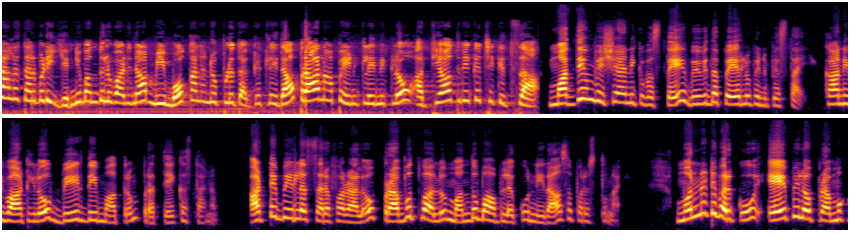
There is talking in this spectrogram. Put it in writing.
సంవత్సరాల తరబడి ఎన్ని మందులు వాడినా మీ మోకాల నొప్పులు తగ్గట్లేదా? ప్రాణ పెయిన్ క్లినిక్లో అత్యాధునిక చికిత్స. మద్యం విషయానికి వస్తే వివిధ పేర్లు వినిపిస్తాయి. కానీ వాటిలో బీర్ది మాత్రం ప్రత్యేక స్థానం. అట్టి బీర్ల సరఫరాలో ప్రభుత్వాలు మందుబాబులకు నిరాశపరుస్తున్నాయి. మొన్నటి వరకు ఏపీలో ప్రముఖ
